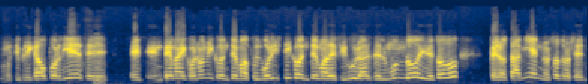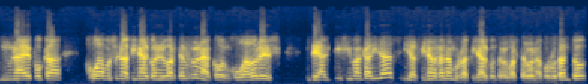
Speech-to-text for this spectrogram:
multiplicado por 10 eh, en, en tema económico en tema futbolístico en tema de figuras del mundo y de todo pero también nosotros en una época jugamos una final con el Barcelona con jugadores de altísima calidad y al final ganamos la final contra el Barcelona. Por lo tanto,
